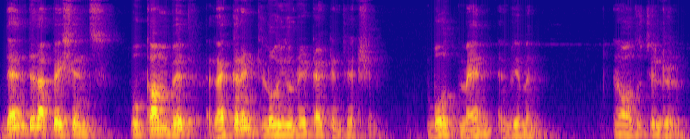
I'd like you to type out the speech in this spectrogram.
Then there are patients who come with recurrent low urinary tract infection, both men and women, and also children.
